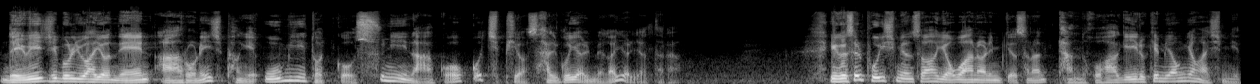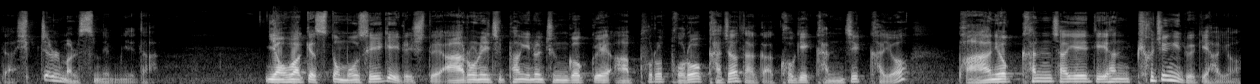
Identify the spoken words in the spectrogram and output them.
레위 집을 위하여 낸 아론의 지팡이에 우미 돋고 순이 나고 꽃이 피어 살구 열매가 열렸더라. 이것을 보이시면서 여호와 하나님께서는 단호하게 이렇게 명령하십니다. 10절 말씀입니다. 여호와께서 또 모세에게 이르시되 아론의 지팡이는 증거궤 앞으로 도로 가져다가 거기 간직하여 반역한 자에 대한 표징이 되게 하여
